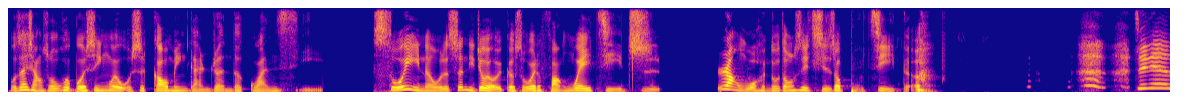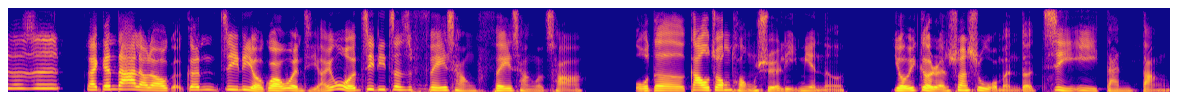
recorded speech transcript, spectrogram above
我在想说，会不会是因为我是高敏感人的关系？所以呢，我的身体就有一个所谓的防卫机制，让我很多东西其实都不记得。今天就是来跟大家聊聊跟记忆力有关的问题啊，因为我的记忆力真的是非常非常的差。我的高中同学里面呢，有一个人算是我们的记忆担当，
